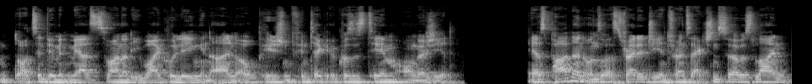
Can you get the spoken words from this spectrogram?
und dort sind wir mit mehr als 200 EY-Kollegen in allen europäischen Fintech-Ökosystemen engagiert. Er ist Partner in unserer Strategy and Transaction Service Line.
